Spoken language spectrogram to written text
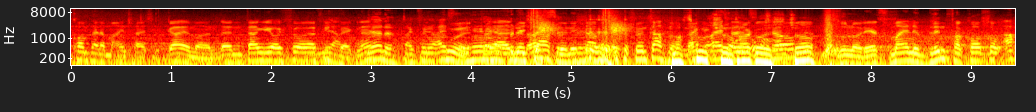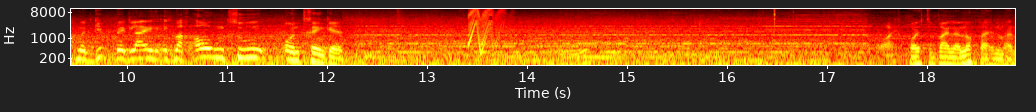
komplett am Einscheißen. Geil, Mann. Dann danke ich euch für euer Feedback, ne? Gerne. Danke für den Cool. Eistee. Ja, dafür, nicht dafür. Schönen Tag noch. Macht's gut, schönen Tag euch. Ciao. So Leute, jetzt meine Blindverkostung. Ahmed gibt mir gleich, ich mach Augen zu und trinke. Bräuchte beinahe noch einen, Mann.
